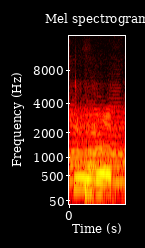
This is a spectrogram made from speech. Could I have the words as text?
Ventura.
